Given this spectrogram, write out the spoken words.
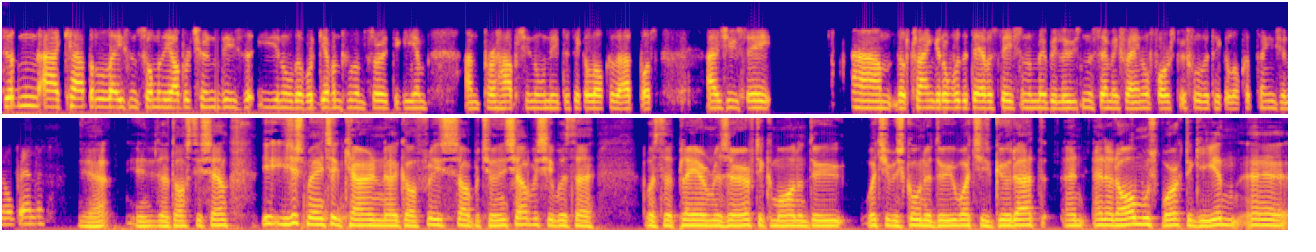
didn't uh, capitalise on some of the opportunities that you know that were given to them throughout the game, and perhaps you know need to take a look at that. But as you say. Um, they'll try and get over the devastation and maybe losing the semi final first before they take a look at things, you know, Brendan. Yeah, the dusty cell. You, you just mentioned Karen uh, Guthrie's opportunity. Obviously was the was the player in reserve to come on and do what she was going to do, what she's good at, and, and it almost worked again. Uh,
